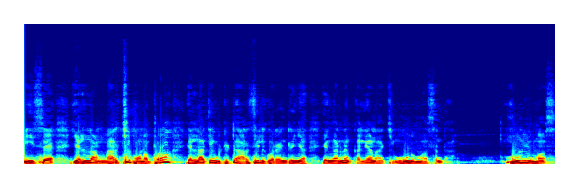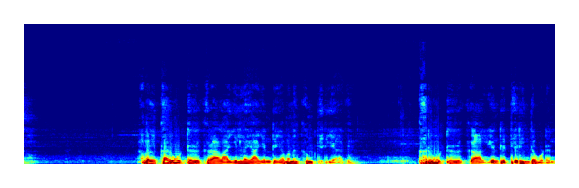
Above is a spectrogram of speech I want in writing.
மீசை எல்லாம் நரைச்சி போனப்புறம் எல்லாத்தையும் விட்டுட்டு அரசியலுக்கு வரேன்றீங்க. எங்கள் அண்ணன் கல்யாணம் ஆச்சு மூணு மாதம்டா மூணு மாதம் அவள் கருவுற்றிருக்கிறாளா இல்லையா என்று எவனுக்கும் தெரியாது. கருவுற்றிருக்கிறாள் என்று தெரிந்தவுடன்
